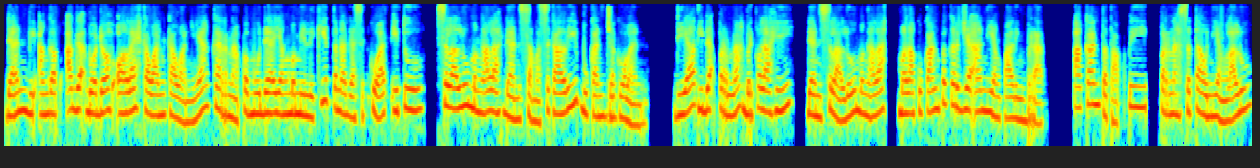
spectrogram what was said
dan dianggap agak bodoh oleh kawan-kawannya karena pemuda yang memiliki tenaga sekuat itu, selalu mengalah dan sama sekali bukan jagoan. Dia tidak pernah berkelahi, dan selalu mengalah, melakukan pekerjaan yang paling berat. Akan tetapi, pernah setahun yang lalu,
